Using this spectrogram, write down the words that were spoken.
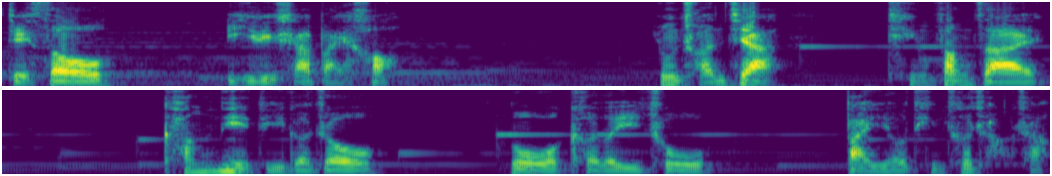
这艘伊丽莎白号用船架停放在康涅狄格州诺沃克的一处柏油停车场上。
